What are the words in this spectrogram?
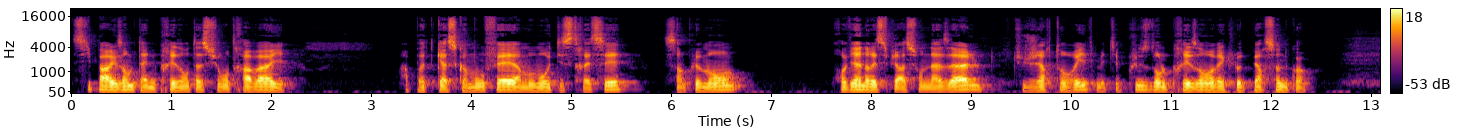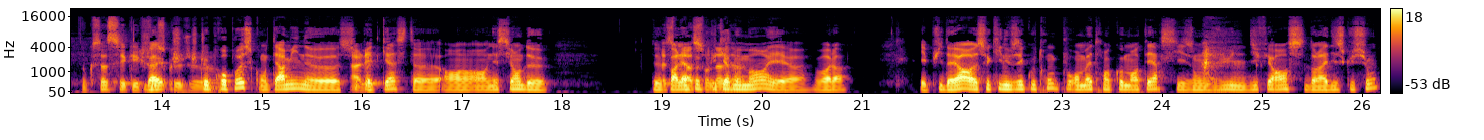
Si par exemple tu as une présentation au travail, un podcast comme on fait, un moment où tu es stressé, simplement reviens de respiration nasale, tu gères ton rythme et tu es plus dans le présent avec l'autre personne quoi. Donc ça c'est quelque bah, chose que je... je te propose qu'on termine euh, ce podcast euh, en, essayant de de parler un peu plus calmement et euh, voilà. Et puis d'ailleurs ceux qui nous écouteront pourront mettre en commentaire s'ils ont vu une différence dans la discussion.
